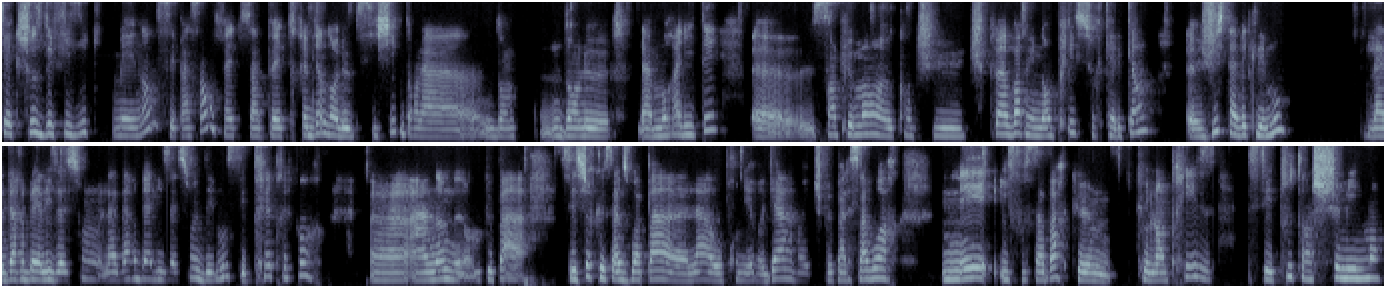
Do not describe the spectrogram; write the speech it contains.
quelque chose de physique. Mais non, c'est pas ça en fait. Ça peut être très bien dans le psychique, dans la, dans, dans le, la moralité. simplement, quand tu, tu, peux avoir une emprise sur quelqu'un euh, juste avec les mots. La verbalisation, la verbalisation des mots, c'est très très fort. Euh, un homme, on peut pas. C'est sûr que ça se voit pas euh, là au premier regard, tu peux pas le savoir. Mais il faut savoir que que l'emprise, c'est tout un cheminement.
